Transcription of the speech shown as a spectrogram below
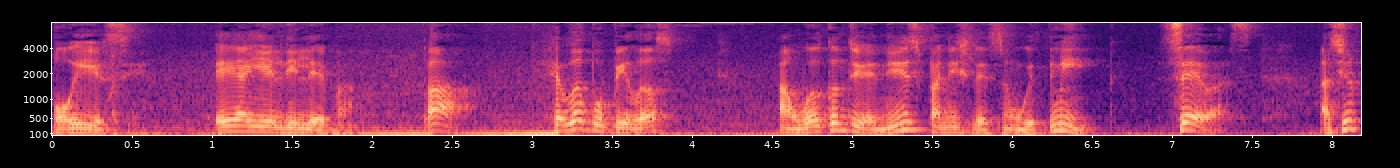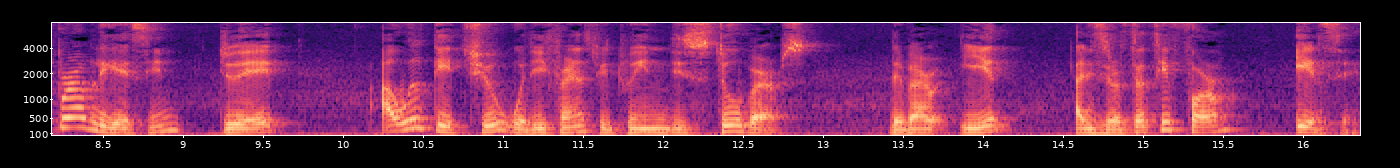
o irse. He ahí el dilema. Ah, hello pupilos, and welcome to a new Spanish lesson with me, Sebas. As you're probably guessing, today I will teach you the difference between these two verbs, the verb ir and its reflective form, irse.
